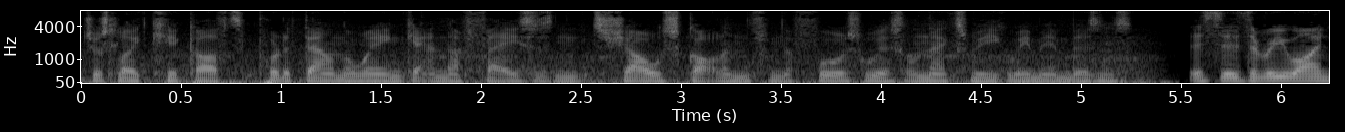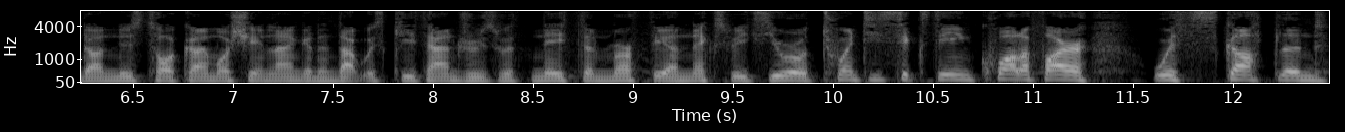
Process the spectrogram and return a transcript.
just like kick off to put it down the wing, get in their faces, and show Scotland from the first whistle next week we mean business. This is the rewind on Newstalk. I'm Oisin Langan, and that was Keith Andrews with Nathan Murphy on next week's Euro 2016 qualifier with Scotland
